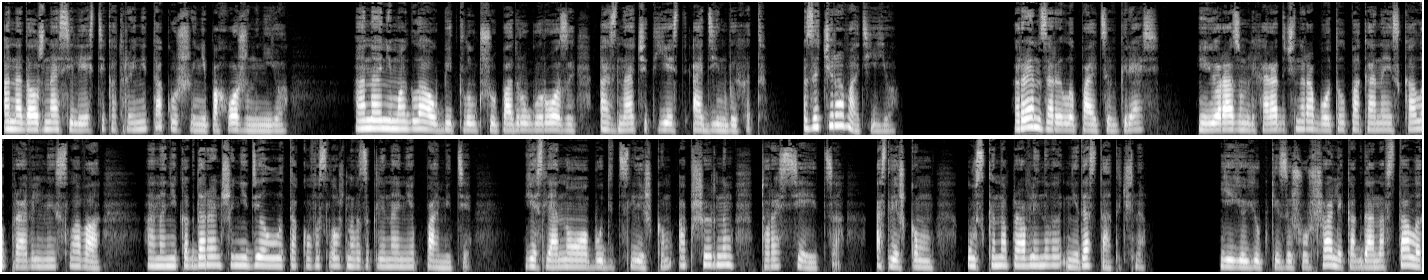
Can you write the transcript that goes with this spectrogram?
Она должна Селесте, которая не так уж и не похожа на нее. Она не могла убить лучшую подругу Розы, а значит, есть один выход — зачаровать ее. Рен зарыла пальцы в грязь. Ее разум лихорадочно работал, пока она искала правильные слова. Она никогда раньше не делала такого сложного заклинания памяти. Если оно будет слишком обширным, то рассеется — а слишком узконаправленного недостаточно. Ее юбки зашуршали, когда она встала,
